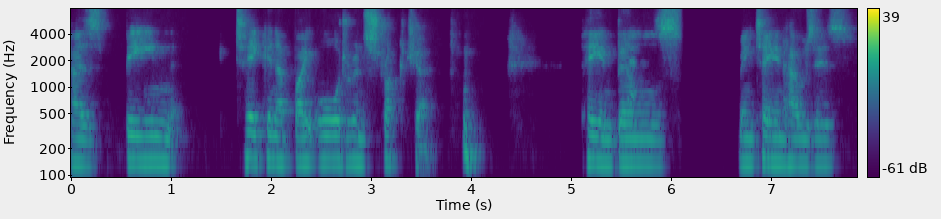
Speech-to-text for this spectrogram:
has been taken up by order and structure, paying bills, maintaining houses.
